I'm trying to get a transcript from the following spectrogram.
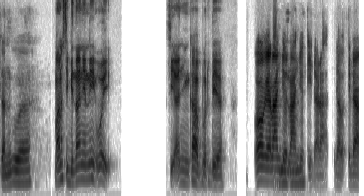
jangan gua. Mana si bintangnya nih, woi? Si anjing kabur dia. Oke lanjut Hmm. lanjut tidak lah. tidak tidak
